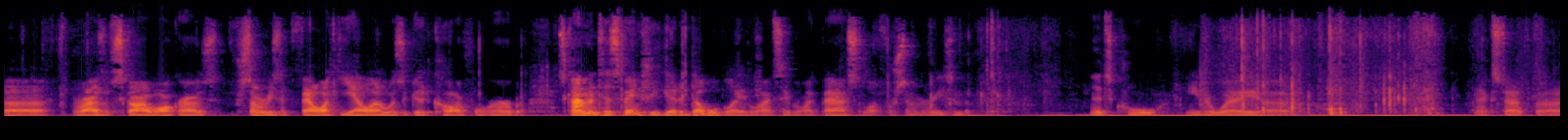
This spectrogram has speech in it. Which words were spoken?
uh, Rise of Skywalker. I was, for some reason, felt like yellow was a good color for her, but I was kind of anticipating she'd get a double blade lightsaber like Bastila for some reason, but it's cool either way. Uh, next up, uh,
